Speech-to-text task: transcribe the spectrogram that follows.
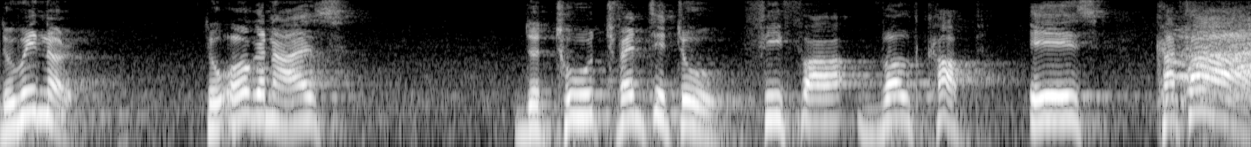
the winner to organize the 2022 FIFA World Cup is Qatar.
